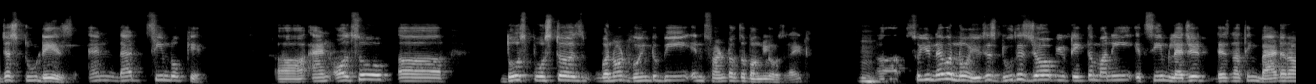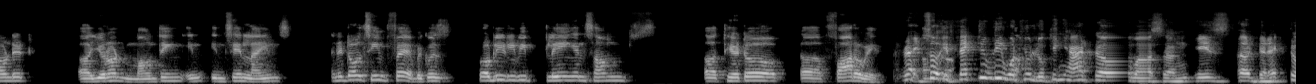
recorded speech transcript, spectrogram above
just two days, and that seemed okay. Uh, and also uh, those posters were not going to be in front of the bungalows, right? Hmm. Uh, so you never know. You just do this job, you take the money. It seemed legit. There's nothing bad around it. Uh, you're not mounting in, insane lines, and it all seemed fair because probably it'll be playing in some uh, theater uh, far away. Right. So effectively, what you're looking at, uh, Vasan, is a director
